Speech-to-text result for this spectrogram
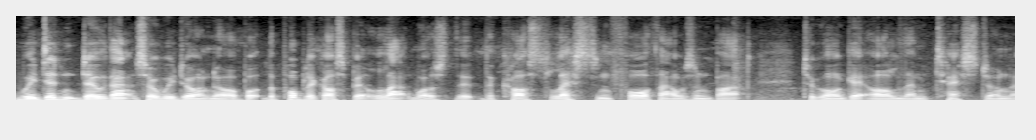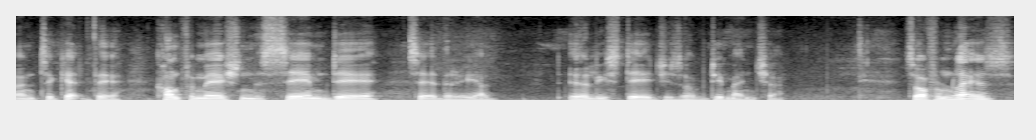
we didn't do that, so we don't know. But the public hospital, that was the, the cost less than 4,000 baht to go and get all them tests done and to get the confirmation the same day, say that he had early stages of dementia. So from Les,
